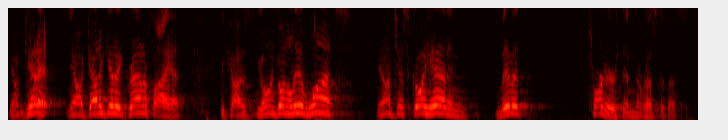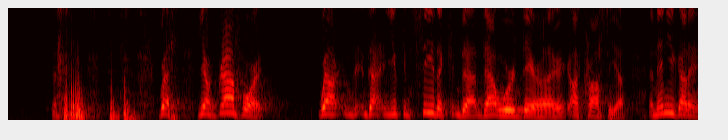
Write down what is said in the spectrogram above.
You know, get it. You know, got to get it, gratify it because you're only going to live once. You know, just go ahead and live it shorter than the rest of us. but, you know, grab for it. Well, that, you can see the, that, that word there, uh, akrasia. And then you got to,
